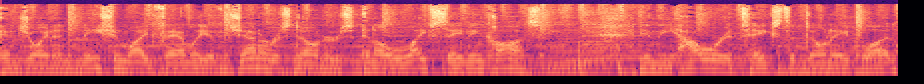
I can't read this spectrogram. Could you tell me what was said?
and join a nationwide family of generous donors in a life saving cause. In the hour it takes to donate blood,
